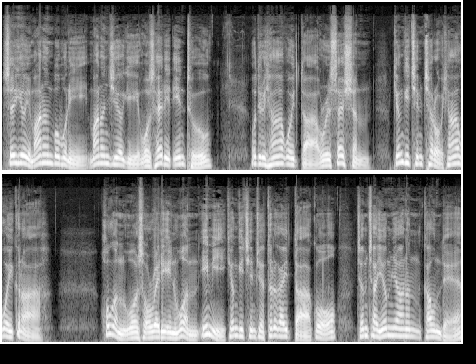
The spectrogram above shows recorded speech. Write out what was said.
세계의 많은 부분이, 많은 지역이 was headed into, 어디로 향하고 있다, recession, 경기 침체로 향하고 있거나, 혹은 was already in one, 이미 경기 침체에 들어가 있다고 점차 염려하는 가운데,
